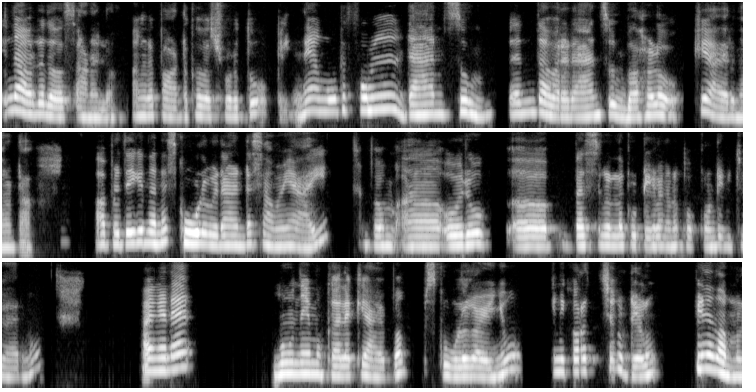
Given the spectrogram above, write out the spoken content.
ഇന്ന് അവരുടെ ദിവസമാണല്ലോ അങ്ങനെ പാട്ടൊക്കെ വെച്ചു കൊടുത്തു. പിന്നെ അങ്ങോട്ട് ഫുൾ ഡാൻസും എന്താ പറയാ ഡാൻസും ബഹളവും ഒക്കെ ആയിരുന്നു കേട്ടോ. അപ്പോഴത്തേക്കും തന്നെ സ്കൂൾ വിടാണ്ട സമയമായി. അപ്പം ഓരോ ബസ്സിലുള്ള കുട്ടികൾ അങ്ങനെ പൊക്കോണ്ടിരിക്കുവായിരുന്നു. അങ്ങനെ 3:45 ആയപ്പം സ്കൂൾ കഴിഞ്ഞു. ഇനി കുറച്ച് കുട്ടികളും പിന്നെ നമ്മൾ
